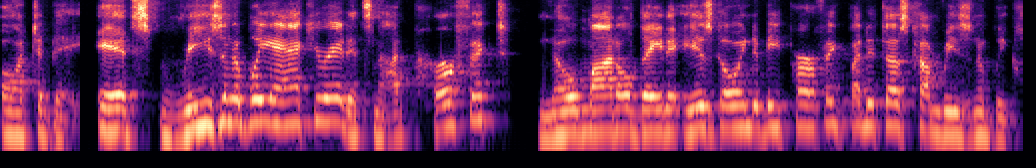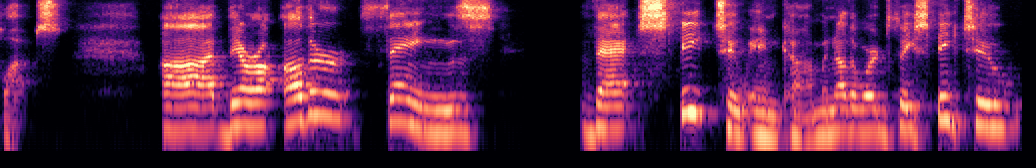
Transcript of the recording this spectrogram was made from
ought to be. It's reasonably accurate, it's not perfect no model data is going to be perfect, but it does come reasonably close. Uh, there are other things that speak to income. In other words, they speak to,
